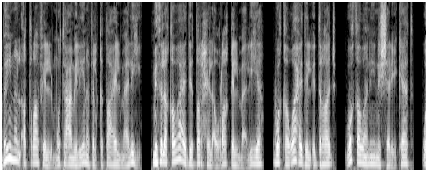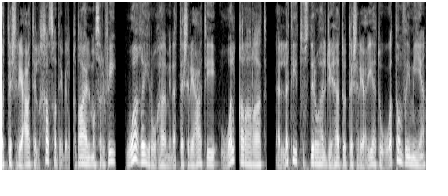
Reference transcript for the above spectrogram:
بين الأطراف المتعاملين في القطاع المالي. مثل قواعد طرح الأوراق المالية وقواعد الإدراج وقوانين الشركات والتشريعات الخاصة بالقطاع المصرفي وغيرها من التشريعات والقرارات التي تصدرها الجهات التشريعية والتنظيمية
